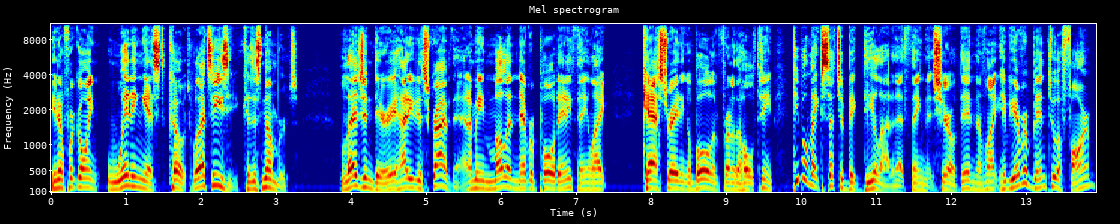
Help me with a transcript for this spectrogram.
You know, if we're going winningest coach, well, that's easy because it's numbers. Legendary, how do you describe that? I mean, Mullen never pulled anything like castrating a bull in front of the whole team. People make such a big deal out of that thing that Sherrill did. And I'm like, have you ever been to a farm?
